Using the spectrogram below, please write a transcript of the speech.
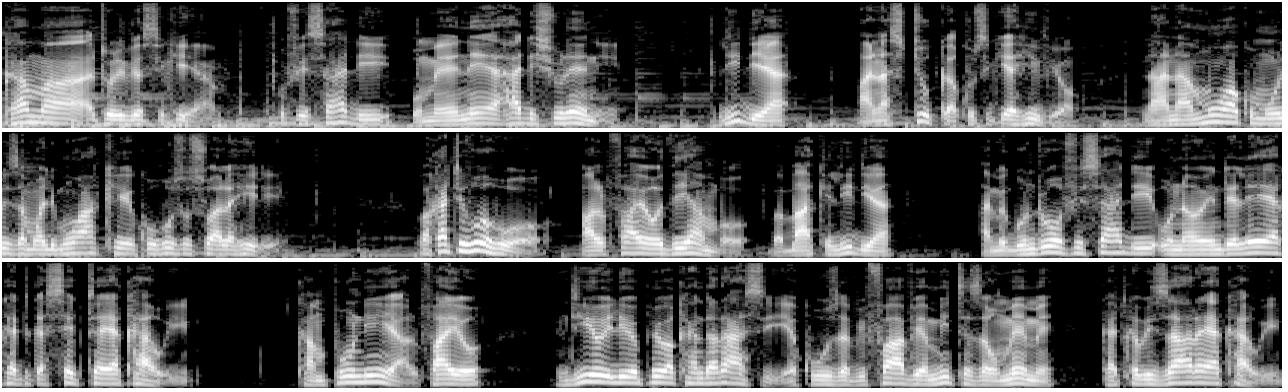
Kama tulivyosikia, ufisadi umeenea hadi shuleni. Lydia anastuka kusikia hivyo na anaamua kumuuliza mwalimu wake kuhusu suala hili. Wakati huo huo, Alfayo Odhiambo, babake Lydia, amegundua ufisadi unaoendelea katika sekta ya kawi. Kampuni ya Alfayo ndiyo iliyopewa kandarasi ya kuuza vifaa vya mita za umeme katika wizara ya kawi.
